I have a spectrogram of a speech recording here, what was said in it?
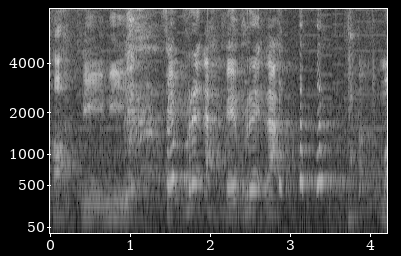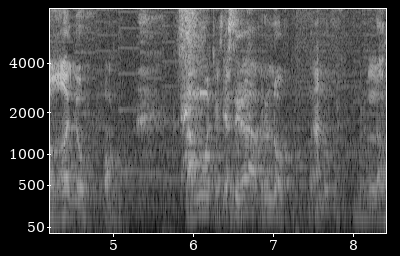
Ha, ni ni favorite lah, favorite lah. Mereluh. Oh. Selangor biasa lah berloh. Ha? Berloh. Mereluh.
